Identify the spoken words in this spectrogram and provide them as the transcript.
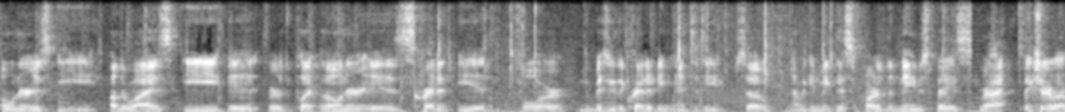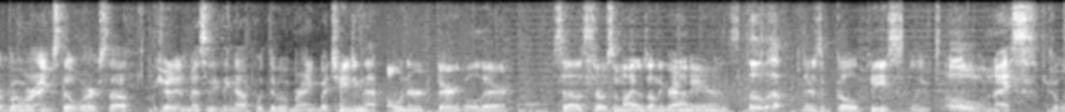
owner is E. Otherwise, E is, or the, play, owner is credit id for basically the crediting entity. So now we can make this part of the namespace. Right. Make sure our boomerang still works though. You sure I didn't mess anything up with the boomerang by changing that owner variable there. So let's throw some items on the ground here. Up. There's a gold piece. Blinked. Oh, nice. Cool.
